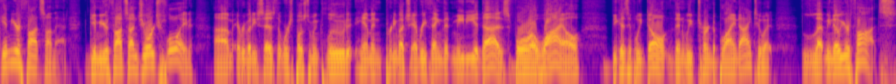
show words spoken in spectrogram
Give me your thoughts on that. Give me your thoughts on George Floyd. Um, everybody says that we're supposed to include him in pretty much everything that media does for a while, because if we don't, then we've turned a blind eye to it. Let me know your thoughts.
